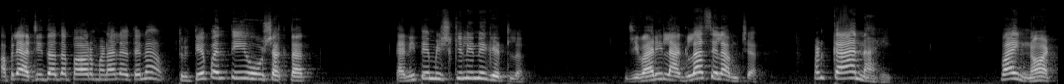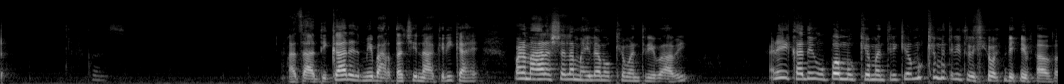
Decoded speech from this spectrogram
आपले अजितदादा पवार म्हणाले होते ना तृतीयपंथी होऊ शकतात. त्यांनी ते मिश्किलीने घेतलं. जिवारी लागला असेल आमच्या पण का नाही? वाय नॉट माझा अधिकार आहे मी भारताची नागरिक आहे पण महाराष्ट्राला महिला मुख्यमंत्री व्हावी आणि एखादी उपमुख्यमंत्री किंवा मुख्यमंत्री तृतीयपंथी व्हावं.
